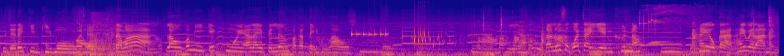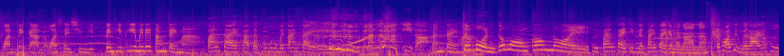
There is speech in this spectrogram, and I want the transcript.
กูจะได้กินกี่โมงวันเนี้ยแต่ว่าเราก็มีเก๊กฮวยอะไรเป็นเรื่องปกติของเราแล้วรู้สึกว่าใจเย็นขึ้นเนาะ ให้โอกาสให้เวลาหนึ่งวันในการแบบว่าใช้ชีวิต เป็นทริปที่ไม่ได้ตั้งใจมา ตั้งใจค่ะ แต่พวกมึงไม่ตั้งใจเองนัดแล้วนัดอีกอะ ตั้งใจมากจะบ่นก็มองกล้องหน่อย คือตั้งใจทริปเนี่ยตั้งใจกันมานานนะ แต่พอถึงเวลาก็คือ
